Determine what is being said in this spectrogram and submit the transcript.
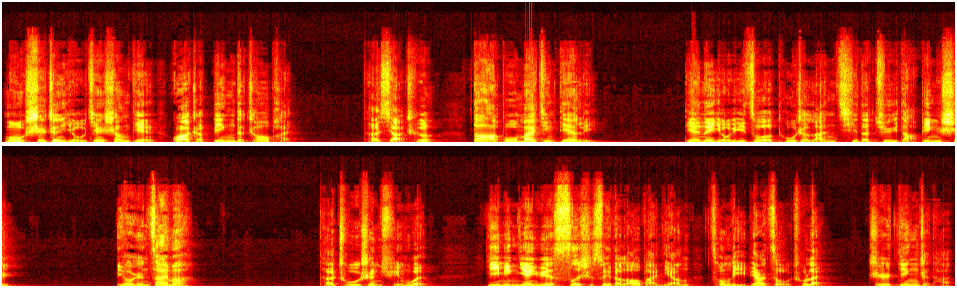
某市镇有间商店挂着“冰”的招牌，他下车，大步迈进店里。店内有一座涂着蓝漆的巨大冰室，有人在吗？他出声询问，一名年约四十岁的老板娘从里边走出来，直盯着他。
